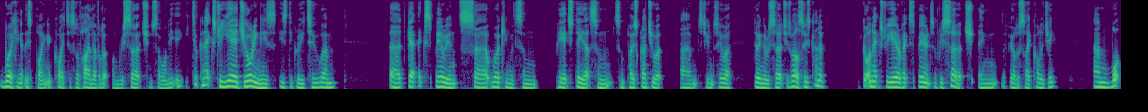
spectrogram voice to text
working at this point at quite a sort of high level on research and so on. He, he took an extra year during his, his degree to um, uh, get experience uh, working with some PhD, that's some, some postgraduate um, students who are doing the research as well. So he's kind of got an extra year of experience of research in the field of psychology. And what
